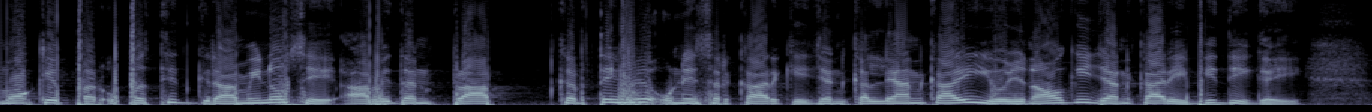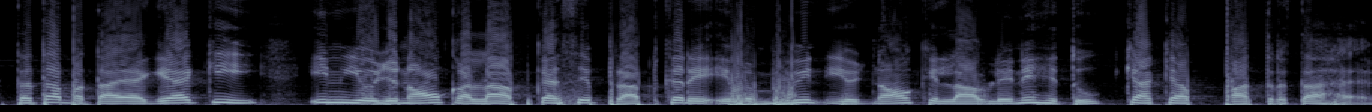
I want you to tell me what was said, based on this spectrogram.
मौके पर उपस्थित ग्रामीणों से आवेदन प्राप्त करते हुए उन्हें सरकार की जन कल्याणकारी योजनाओं की जानकारी भी दी गई तथा बताया गया कि इन योजनाओं का लाभ कैसे प्राप्त करें एवं विभिन्न योजनाओं के लाभ लेने हेतु क्या क्या पात्रता है.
